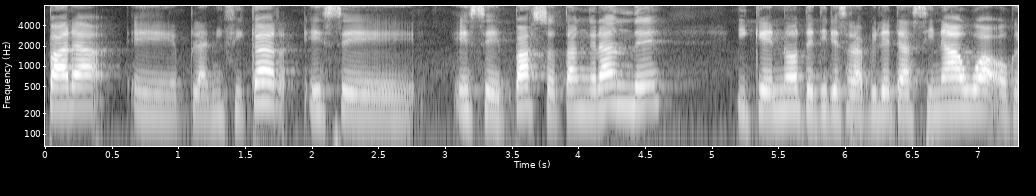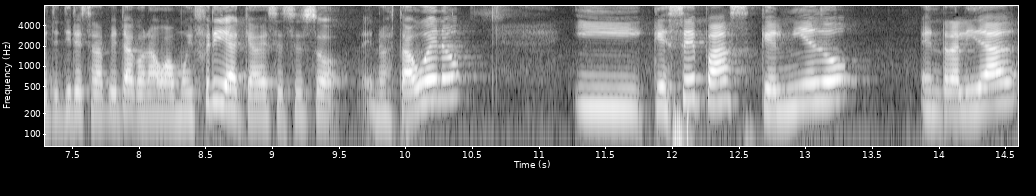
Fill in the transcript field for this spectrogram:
para eh, planificar ese, ese paso tan grande y que no te tires a la pileta sin agua o que te tires a la pileta con agua muy fría, que a veces eso eh, no está bueno. Y que sepas que el miedo en realidad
